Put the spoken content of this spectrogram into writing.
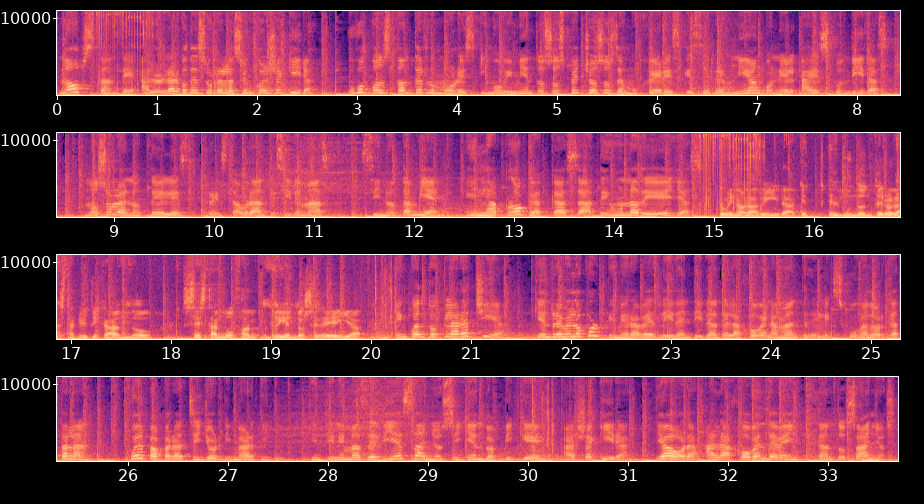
No obstante, a lo largo de su relación con Shakira, hubo constantes rumores y movimientos sospechosos de mujeres que se reunían con él a escondidas, no solo en hoteles, restaurantes y demás, sino también en la propia casa de una de ellas. Arruinado la vida, que el mundo entero la está criticando, se están mofando, riéndose de ella. En cuanto a Clara Chía, quien reveló por primera vez la identidad de la joven amante del exjugador catalán, fue el paparazzi Jordi Martin, quien tiene más de 10 años siguiendo a Piqué, a Shakira y ahora a la joven de veintitantos años.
